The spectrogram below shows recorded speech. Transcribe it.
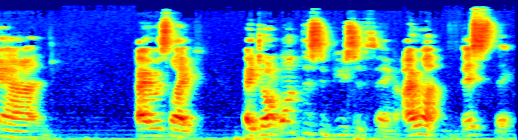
And I was like, I don't want this abusive thing. I want this thing.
